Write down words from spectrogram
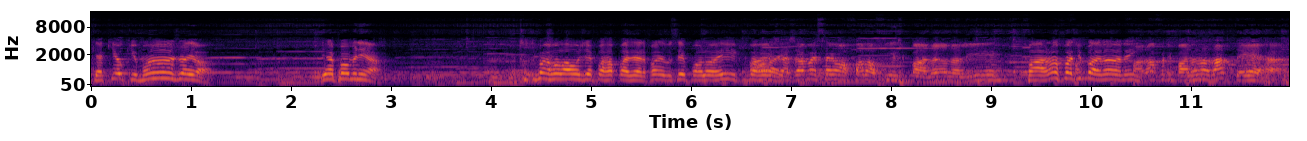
que aqui é o que manjo aí, ó. E aí, Palmeirinha? O que, que vai rolar hoje aí pra rapaziada? Fala aí você, Paulão, aí, o que vai rolar Já aí? já vai sair uma farofinha de banana ali. Farofa de banana, hein? Farofa de banana da terra.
